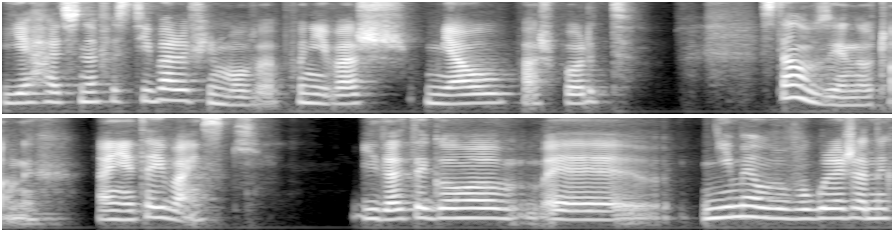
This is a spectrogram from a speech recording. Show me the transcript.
jechać na festiwale filmowe, ponieważ miał paszport Stanów Zjednoczonych, a nie tajwański. I dlatego nie miał w ogóle żadnych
